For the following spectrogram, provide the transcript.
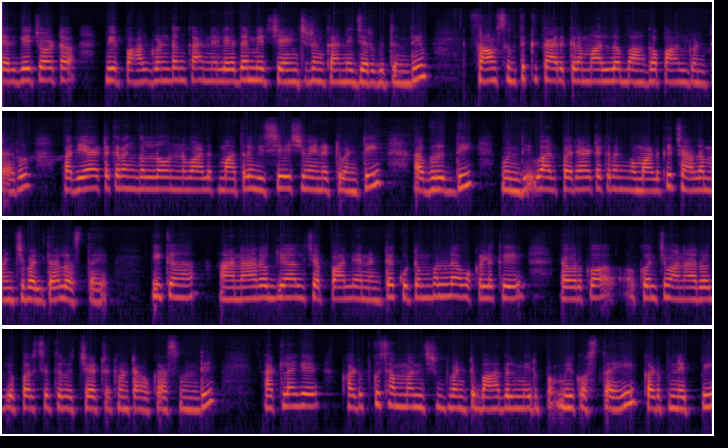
జరిగే చోట మీరు పాల్గొనడం కానీ లేదా మీరు చేయించడం కానీ జరుగుతుంది. సాంస్కృతిక కార్యక్రమాల్లో బాగా పాల్గొంటారు. పర్యాటక రంగంలో ఉన్న వాళ్ళకి మాత్రం విశేషమైనటువంటి అభివృద్ధి ఉంది. వాళ్ళ పర్యాటక రంగం వాళ్ళకి చాలా మంచి ఫలితాలు వస్తాయి. ఇక అనారోగ్యాలు చెప్పాలి అని అంటే కుటుంబంలో ఒకళ్ళకి ఎవరికో కొంచెం అనారోగ్య పరిస్థితులు వచ్చేటటువంటి అవకాశం ఉంది. అట్లాగే కడుపుకు సంబంధించినటువంటి బాధలు మీరు మీకు వస్తాయి. కడుపు నొప్పి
